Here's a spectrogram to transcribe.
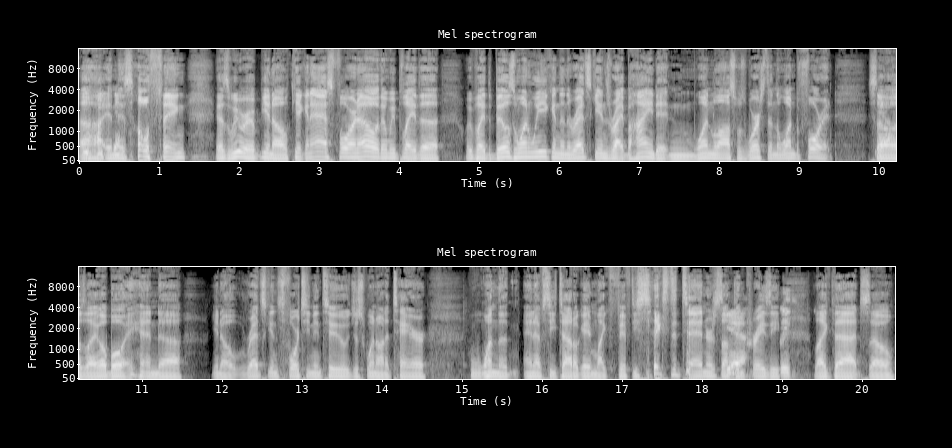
uh, in this whole thing because we were, you know, kicking ass 4 and 0. Then we played the. We played the Bills one week and then the Redskins right behind it, and one loss was worse than the one before it. So yeah. I was like, oh boy. And, uh, you know, Redskins 14 and 2 just went on a tear won the NFC title game like 56 to 10 or something yeah. crazy like that. So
